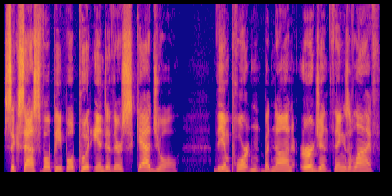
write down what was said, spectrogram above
Successful people put into their schedule the important but non urgent things of life.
